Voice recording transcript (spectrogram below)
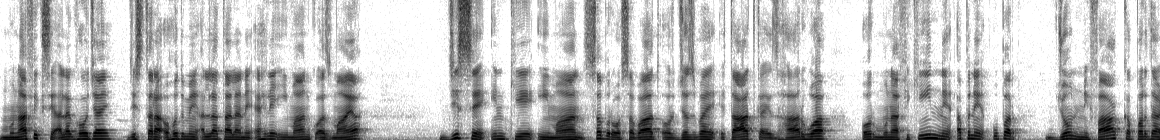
منافق سے الگ ہو جائے، جس طرح عہد میں اللہ تعالیٰ نے اہل ایمان کو آزمایا، جس سے ان کے ایمان صبر و ثبات اور جذبہ اطاعت کا اظہار ہوا اور منافقین نے اپنے اوپر جو نفاق کا پردہ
